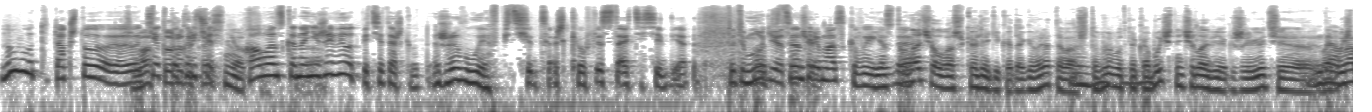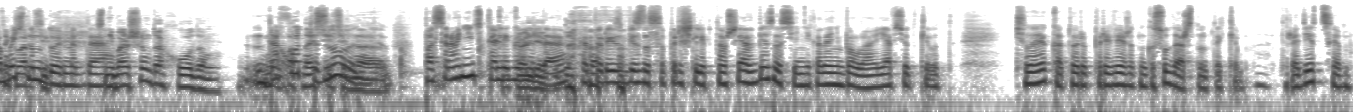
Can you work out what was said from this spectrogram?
Ну вот, так что э, Вас те, кто кричит, Хованская, да. она не живет в пятиэтажке. Вот живу я в пятиэтажке, вы представьте себе. Кстати, многие вот в центре Москвы. Я да? начал ваши коллеги, когда говорят о вас, что вы вот как обычный человек живете в, да, в обычном квартире, доме, да. с небольшим доходом. Ну, Доход, ну, относительно... ну, по сравнению с коллегами, коллег, да, да, которые из бизнеса пришли, потому что я в бизнесе никогда не была. Я все-таки вот человек, который привержен государственным таким традициям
